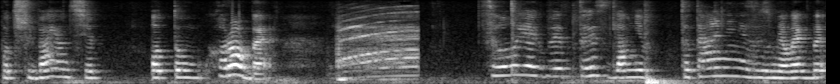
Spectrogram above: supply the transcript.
podszywając się pod tą chorobę. Co jakby to jest dla mnie totalnie niezrozumiałe. Jakby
